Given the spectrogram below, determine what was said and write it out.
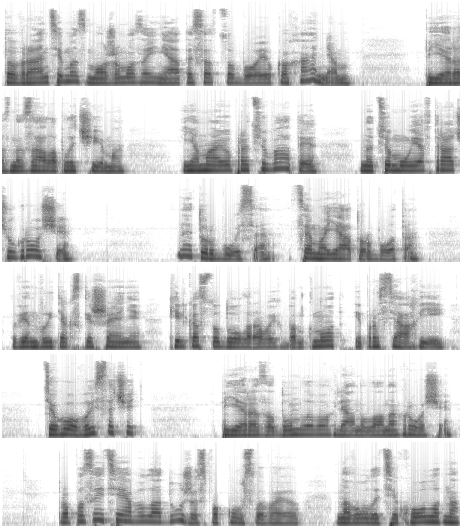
то вранці ми зможемо зайнятися з собою коханням. П'єра знизала плечима. Я маю працювати, на цьому я втрачу гроші. Не турбуйся, це моя турбота. Він витяг з кишені кілька стодоларових банкнот і просяг їй. Цього вистачить? П'єра задумливо глянула на гроші. Пропозиція була дуже спокусливою. На вулиці холодно,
